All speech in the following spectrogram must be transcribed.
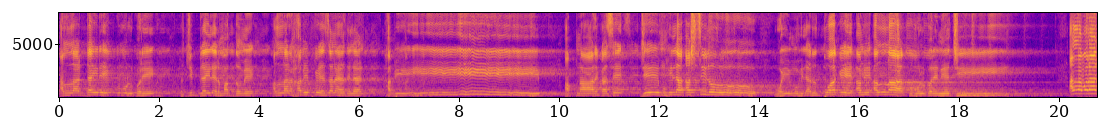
আল্লাহর ডাইরেক্ট কবুল করে জিব্রাইলের মাধ্যমে আল্লাহর হাবিবকে জানায় দিলেন হাবিব আপনার কাছে যে মহিলা আসছিল ওই মহিলার দোয়াকে আমি আল্লাহ কবুল করে নিয়েছি আল্লাহ বলেন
